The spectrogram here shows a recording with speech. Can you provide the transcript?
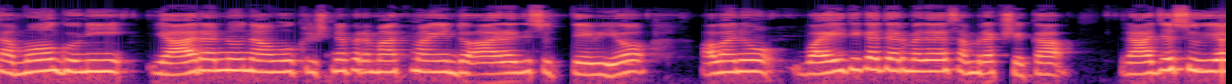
ತಮೋಗುಣಿ ಯಾರನ್ನು ನಾವು ಕೃಷ್ಣ ಪರಮಾತ್ಮ ಎಂದು ಆರಾಧಿಸುತ್ತೇವೆಯೋ ಅವನು ವೈದಿಕ ಧರ್ಮದ ಸಂರಕ್ಷಕ. ರಾಜಸೂಯ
